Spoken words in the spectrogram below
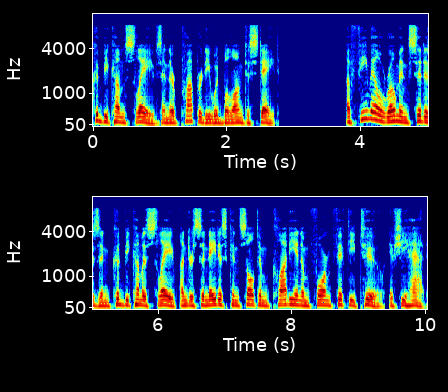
could become slaves and their property would belong to state. A female Roman citizen could become a slave under Senatus Consultum Claudianum Form 52 if she had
